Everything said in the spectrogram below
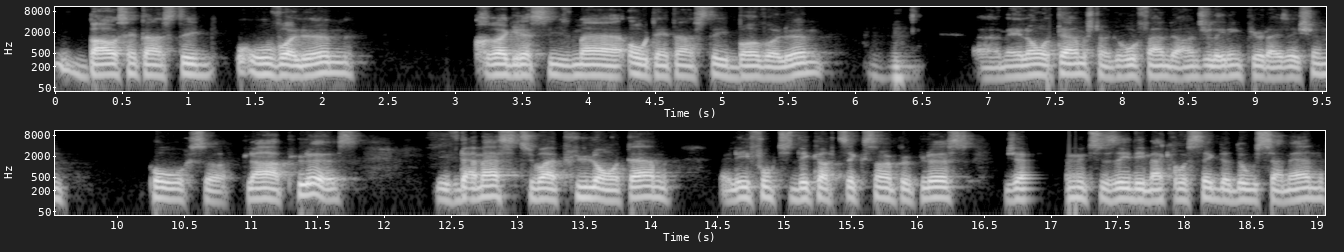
basse intensité au volume, progressivement haute intensité, bas volume. Mhm. Euh, mais long terme, je suis un gros fan de undulating periodization pour ça. Puis là, en plus, évidemment, si tu vas à plus long terme, Là, il faut que tu décortiques ça un peu plus. J'aime utiliser des macrocycles de 12 semaines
